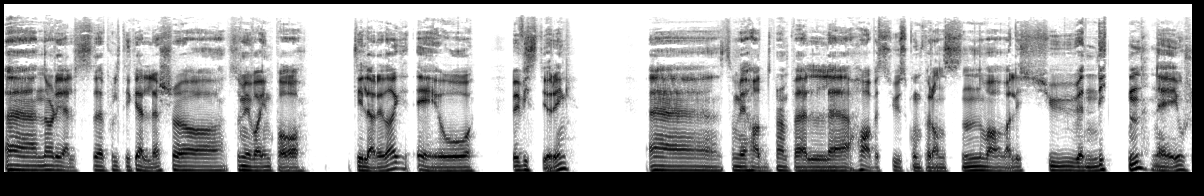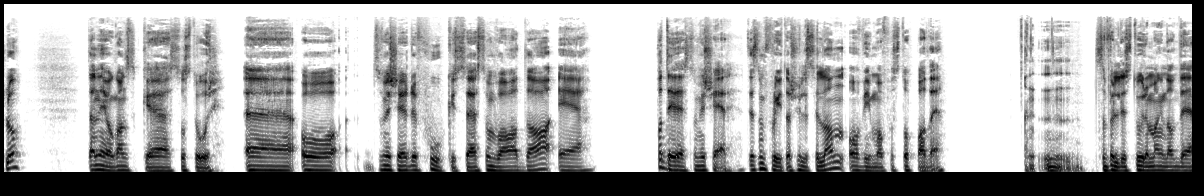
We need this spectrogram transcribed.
Eh, når det gjelder politikk ellers, så, som vi var inne på tidligere i dag, er jo bevisstgjøring eh, som vi hadde eksempel eh, Havets hus-konferansen var vel i 2019 nede i Oslo. Den er jo ganske så stor. Eh, og som vi ser, det fokuset som var da, er på det som vi ser. Det som flyter skyldes i land, og vi må få stoppa det. Selvfølgelig store mengder av det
